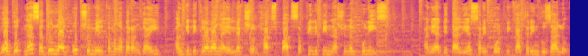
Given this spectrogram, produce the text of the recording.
Muabot na sa dulan 8,000 ka mga barangay ang gideklara nga election hotspot sa Philippine National Police. Ani ang detalye sa report ni Catherine Guzalo.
